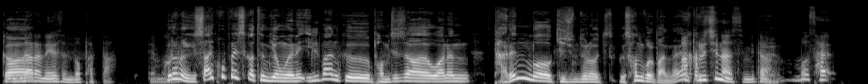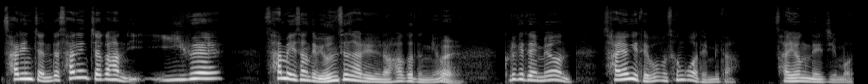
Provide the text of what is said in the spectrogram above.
그러니까 우리나라 내에서는 높았다. 때문에. 그러면 이 사이코패스 같은 경우에는 일반 그 범죄자와는 다른 뭐 기준으로 그 선고를 받나요? 아 그렇지는 않습니다. 네. 뭐 사, 살인죄인데 살인죄가 한 2회 3회 이상 되면 연쇄살인이라 하거든요. 네. 그렇게 되면 사형이 대부분 선고가 됩니다. 사형 내지 뭐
